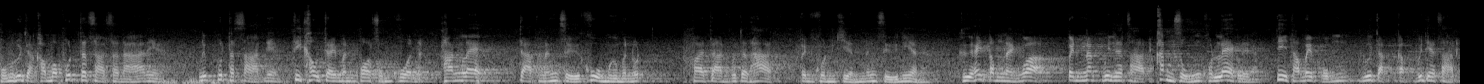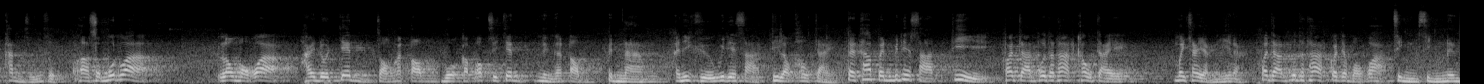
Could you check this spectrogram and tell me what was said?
ผมรู้จักคำว่าพุทธศาสนาเนี่ยหรือพุทธศาสตร์เนี่ยที่เข้าใจมันพอสมควรครั้งแรกจากหนังสือคู่มือมนุษย์พระอาจารย์พุทธทาสเป็นคนเขียนหนังสือเนี่ยนะคือให้ตำแหน่งว่าเป็นนักวิทยาศาสตร์ขั้นสูงคนแรกเลยนะที่ทำให้ผมรู้จักกับวิทยาศาสตร์ขั้นสูงสุด สมมุติว่าเราบอกว่าไฮโดรเจน 2 อะตอม บวกกับออกซิเจน 1 อะตอม เป็นน้ำ อันนี้คือวิทยาศาสตร์ที่เราเข้าใจ แต่ถ้าเป็นวิทยาศาสตร์ที่พระอาจารย์พุทธทาสเข้าใจ ไม่ใช่อย่างนี้นะพระอาจารย์พุทธทาสก็จะบอกว่าสิ่งสิ่งหนึ่ง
